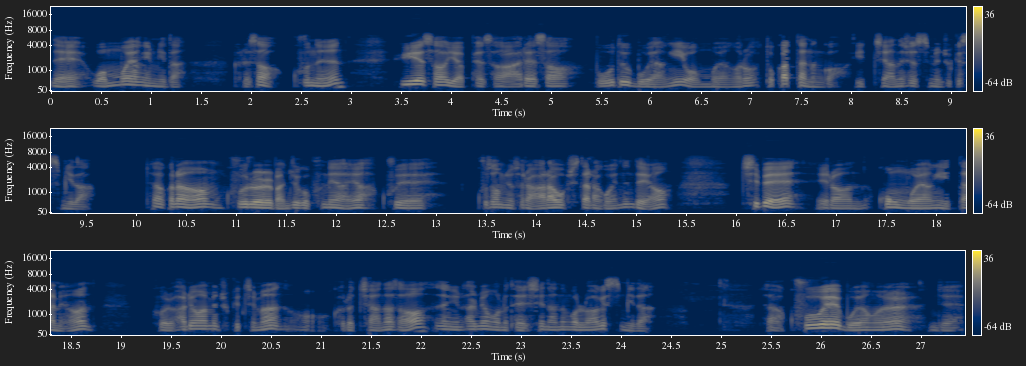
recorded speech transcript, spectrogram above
네, 원 모양입니다. 그래서 구는 위에서 옆에서 아래서 모두 모양이 원 모양으로 똑같다는 거 잊지 않으셨으면 좋겠습니다. 자, 그럼 구를 만지고 분해하여 구의 구성 요소를 알아봅시다 라고 했는데요. 집에 이런 공 모양이 있다면 그걸 활용하면 좋겠지만 어, 그렇지 않아서 선생님 설명으로 대신하는 걸로 하겠습니다. 자, 구의 모형을 이제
